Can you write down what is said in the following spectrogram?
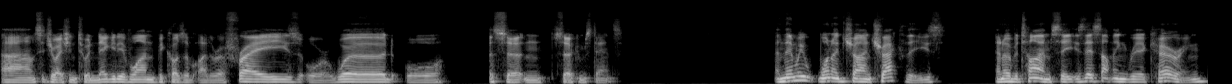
um, situation to a negative one because of either a phrase or a word or a certain circumstance. And then we want to try and track these and over time see is there something reoccurring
